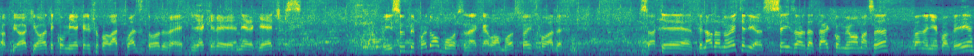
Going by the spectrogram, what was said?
O pior é que ontem comi aquele chocolate quase todo, velho. E aquele Energetics. Isso depois do almoço, né, cara? O almoço foi foda. Só que final da noite ali, ó, 6 horas da tarde, comi uma maçã, bananinha com aveia.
